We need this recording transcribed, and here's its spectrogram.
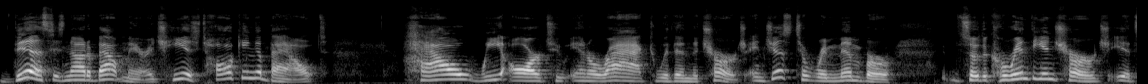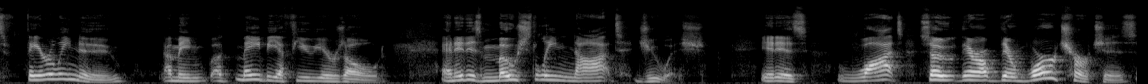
This is not about marriage. He is talking about how we are to interact within the church. And just to remember, so the Corinthian church, it's fairly new. I mean, uh, maybe a few years old. And it is mostly not Jewish. It is lots. So there are there were churches,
